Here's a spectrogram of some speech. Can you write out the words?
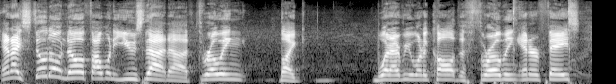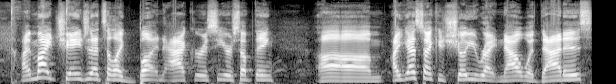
And I still don't know if I want to use that uh, throwing, like, whatever you want to call it, the throwing interface. I might change that to, like, button accuracy or something. Um, I guess I could show you right now what that is.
